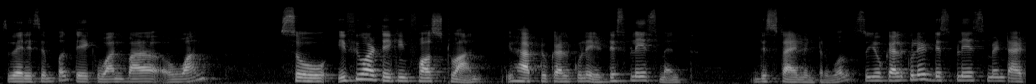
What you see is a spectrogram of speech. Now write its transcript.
So, very simple take one by one. So, if you are taking first one you have to calculate displacement this time interval. So, you calculate displacement at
